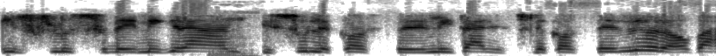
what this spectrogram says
il flusso dei migranti mm. sulle coste dell'Italia e sulle coste dell'Europa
